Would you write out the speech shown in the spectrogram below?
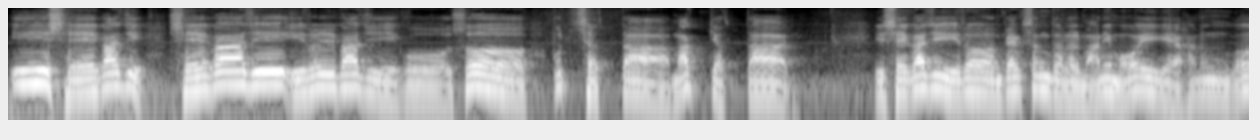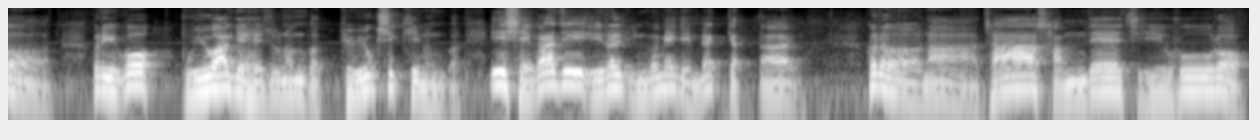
이 세 가지, 세 가지 일을 가지고서 붙였다, 맡겼다. 이 세 가지 일은 백성들을 많이 모이게 하는 것, 그리고 부유하게 해주는 것, 교육시키는 것. 이 세 가지 일을 임금에게 맡겼다. 그러나 자 3대 지후로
